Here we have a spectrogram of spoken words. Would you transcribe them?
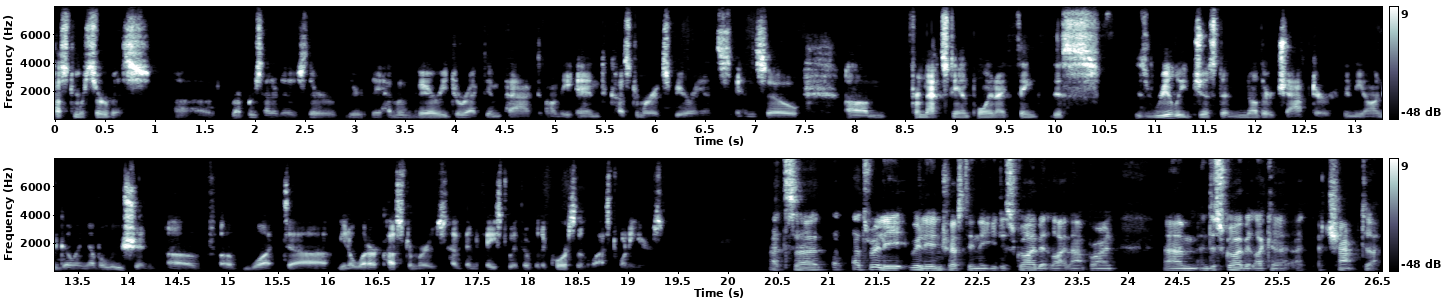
customer service uh, representatives. They're, they're, they have a very direct impact on the end customer experience. And so, um, from that standpoint, I think this is really just another chapter in the ongoing evolution of, of what uh, you know what our customers have been faced with over the course of the last 20 years. That's uh, that's really really interesting that you describe it like that, Brian, um, and describe it like a, a, a chapter.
